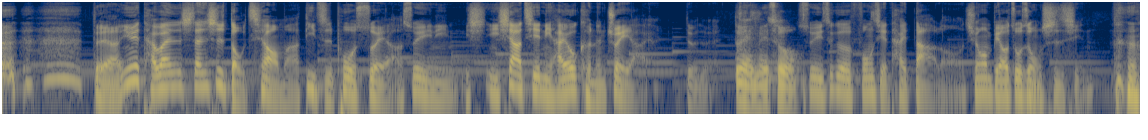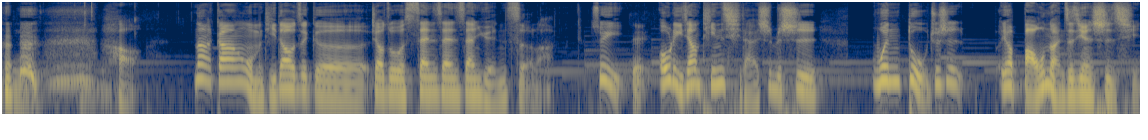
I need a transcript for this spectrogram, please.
对啊，因为台湾山势陡峭嘛，地质破碎啊，所以你你你下切你还有可能坠崖，对不对？对，没错。所以这个风险太大了哦，千万不要做这种事情。嗯 好，那刚刚我们提到这个叫做三三三原则啦，所以对欧里这样听起来是不是温度就是要保暖这件事情？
